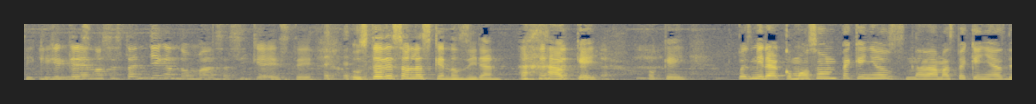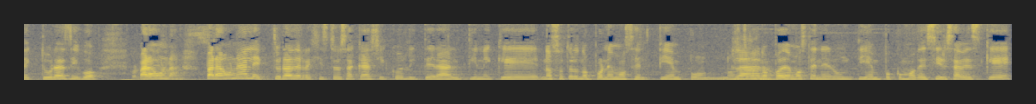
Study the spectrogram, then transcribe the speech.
Sí, ¿Y qué creen? Nos están llegando más, así que este, ustedes son las que nos dirán. ok, ok. Pues mira, como son pequeños, nada más pequeñas lecturas, digo, para una, para una lectura de registros akáshicos literal tiene que, nosotros no ponemos el tiempo, nosotros no podemos tener un tiempo como decir, ¿sabes qué?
